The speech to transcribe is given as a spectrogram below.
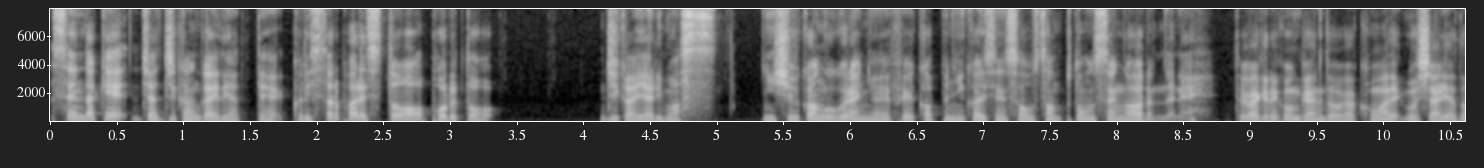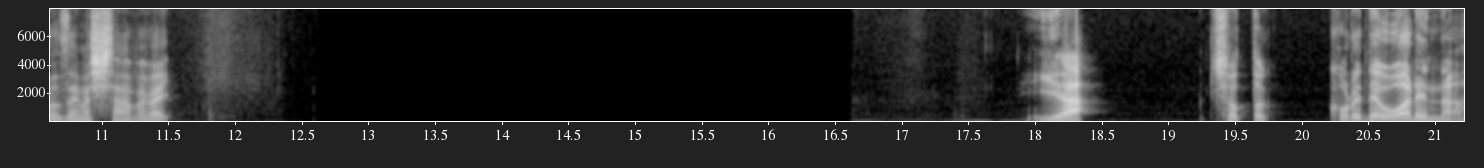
戦だけじゃあ時間外でやって、クリスタルパレスとポルト次回やります。2週間後ぐらいには FA カップ2回戦サウサンプトン戦があるんでね。というわけで今回の動画はここまでご視聴ありがとうございました。バイバイ。いや、ちょっとこれで終われんな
